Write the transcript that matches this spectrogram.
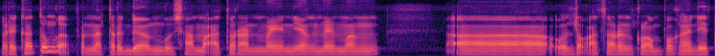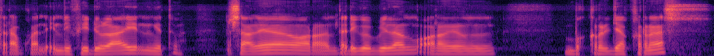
mereka tuh nggak pernah terganggu sama aturan main yang memang uh, untuk aturan kelompok yang diterapkan individu lain gitu misalnya orang tadi gue bilang orang yang bekerja keras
